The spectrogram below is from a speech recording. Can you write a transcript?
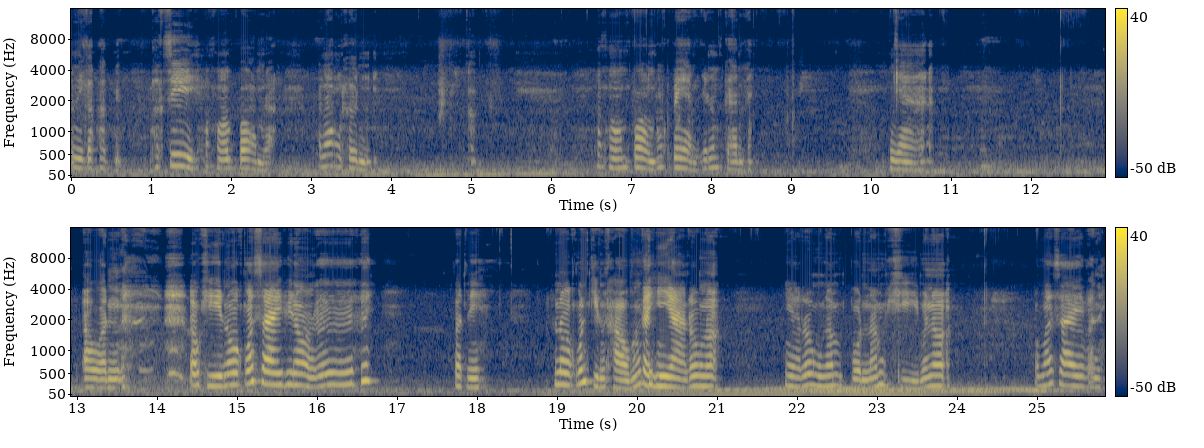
อันนี้ก็ผักผักซี่ผักหอมปลอมล่ะกำลังขึ้นผักหอมปลอมผักแป้นจะน้ำกันยาเอาอัน เอาขี้นกมาใส่พี่น้องเอ้ยปัดนี้นกมันกินเขามันก็เหี่ยลงเนาะเหี่ยลงน้ำปนน้ำขี่มันเนาะเอามาใส่ปัดนี้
